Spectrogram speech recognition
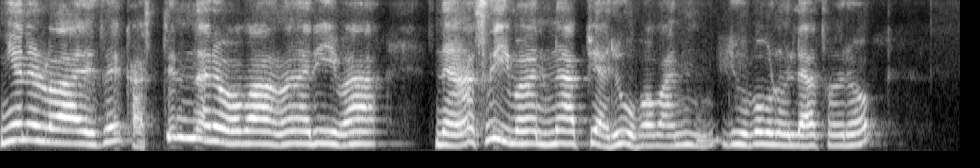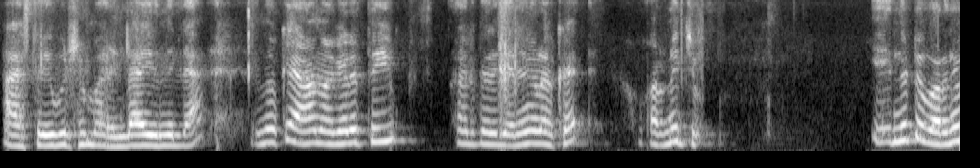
ഇങ്ങനെയുള്ളതായത് കസ്റ്റിന്നരോവ നാരീവ നാശ്രീമാൻ നാപ്യ രൂപവാൻ രൂപഗുണമില്ലാത്തവരോ ആ സ്ത്രീ പുരുഷന്മാരുണ്ടായിരുന്നില്ല. എന്നൊക്കെ ആ നഗരത്തെയും നഗരത്തിലെ ജനങ്ങളൊക്കെ വർണിച്ചു. എന്നിട്ട് പറഞ്ഞു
